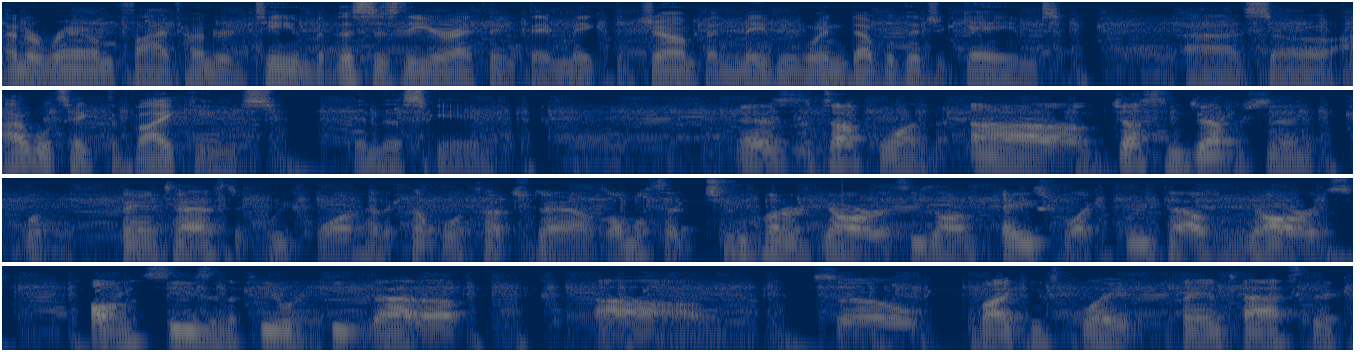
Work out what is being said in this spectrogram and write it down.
an around 500 team. But this is the year I think they make the jump and maybe win double digit games. Uh, so I will take the Vikings in this game. Yeah, this is a tough one. Uh, Justin Jefferson looked fantastic week one, had a couple of touchdowns, almost had 200 yards. He's on pace for like 3,000 yards on the season if he were to keep that up. Um, so Vikings played fantastic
